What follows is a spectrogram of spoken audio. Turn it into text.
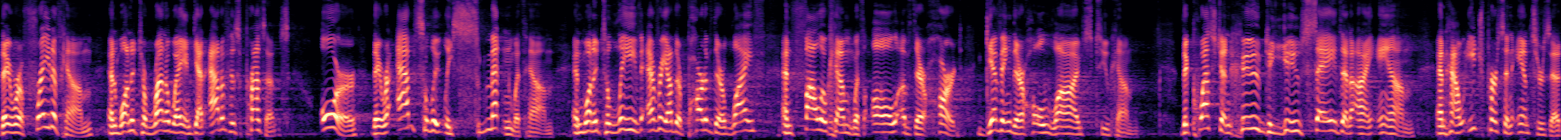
they were afraid of him and wanted to run away and get out of his presence, or they were absolutely smitten with him and wanted to leave every other part of their life and follow him with all of their heart, giving their whole lives to him. The question, Who do you say that I am? and how each person answers it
